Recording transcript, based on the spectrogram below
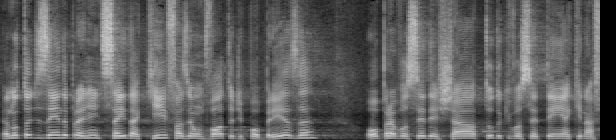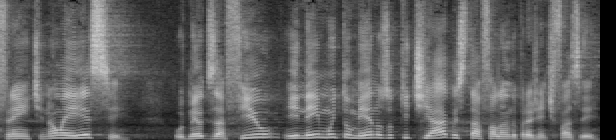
eu não estou dizendo para a gente sair daqui e fazer um voto de pobreza, ou para você deixar tudo que você tem aqui na frente. Não é esse o meu desafio e nem muito menos o que Tiago está falando para a gente fazer.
